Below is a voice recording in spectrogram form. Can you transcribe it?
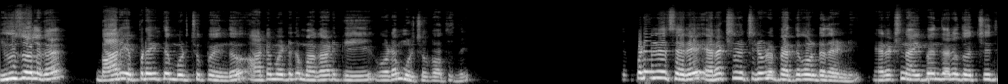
యూజువల్గా భార్య ఎప్పుడైతే ముడిచిపోయిందో ఆటోమేటిక్గా మగాడికి కూడా ముడిచిపోతుంది. ఎప్పుడైనా సరే ఎరక్షన్ వచ్చినప్పుడు పెద్దగా ఉంటుందండి. ఎరక్షన్ అయిపోయిన తర్వాత వచ్చేది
